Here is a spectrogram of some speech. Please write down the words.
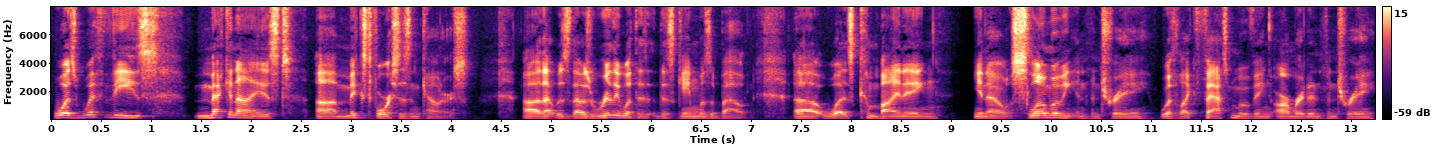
was with these mechanized uh, mixed forces encounters. Uh, that was that was really what this, this game was about. Uh, was combining you know slow moving infantry with like fast moving armored infantry,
